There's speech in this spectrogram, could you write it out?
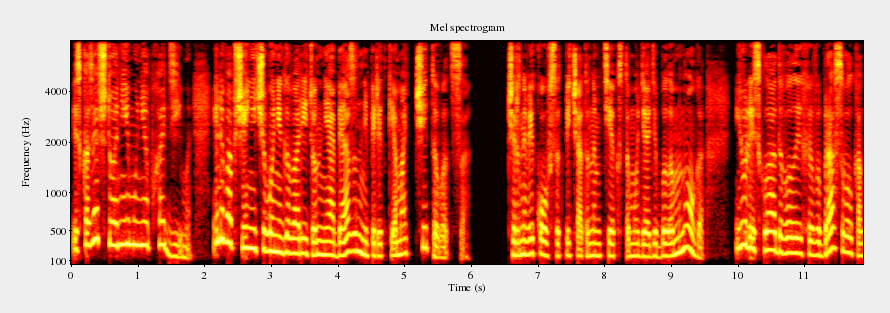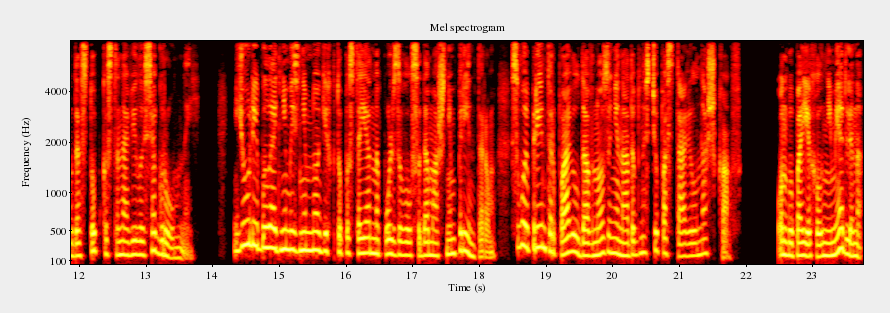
и сказать, что они ему необходимы. Или вообще ничего не говорить, он не обязан ни перед кем отчитываться. Черновиков с отпечатанным текстом у дяди было много. Юлий складывал их и выбрасывал, когда стопка становилась огромной. Юлий был одним из немногих, кто постоянно пользовался домашним принтером. Свой принтер Павел давно за ненадобностью поставил на шкаф. Он бы поехал немедленно,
